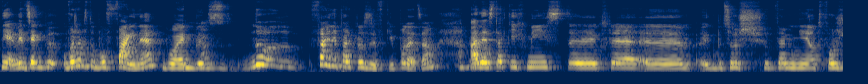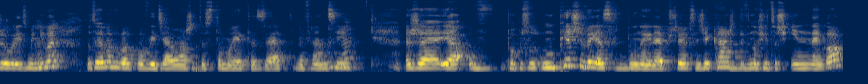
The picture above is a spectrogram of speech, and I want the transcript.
Nie, więc jakby uważam, że to było fajne, bo jakby, Mhm. z, no fajny park rozrywki, polecam, Mhm. ale z takich miejsc, y, które y, jakby coś we mnie otworzyły i zmieniły, Mhm. no to ja bym chyba powiedziała, że to jest to moje TZ we Francji, Mhm. że ja po prostu, pierwszy wyjazd był najlepszy, w sensie każdy wnosi coś innego,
